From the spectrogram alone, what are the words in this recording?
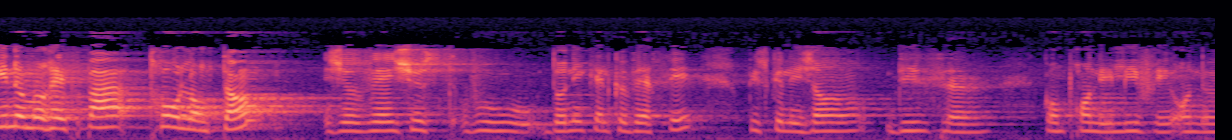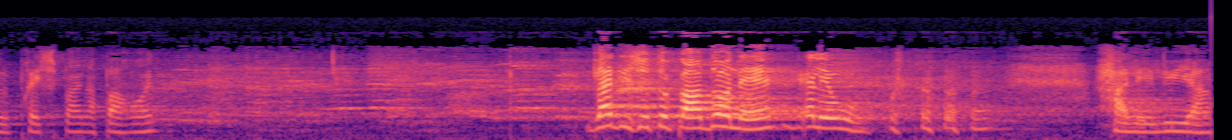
Il ne me reste pas trop longtemps. Je vais juste vous donner quelques versets, puisque les gens disent euh, qu'on prend les livres et on ne prêche pas la parole. Gladys, je te pardonne, hein? Elle est où? Alléluia.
